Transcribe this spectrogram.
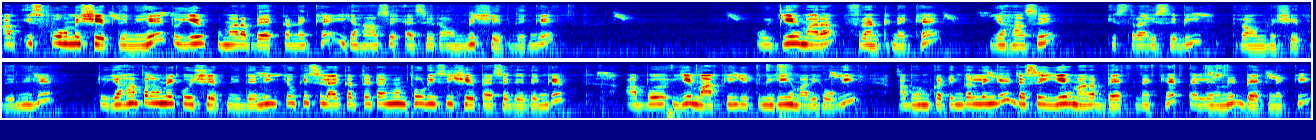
अब इसको हमें शेप देनी है तो ये हमारा बैक का नेक है। यहाँ से ऐसे राउंड में शेप देंगे। और ये हमारा फ्रंट नेक है। यहाँ से इस तरह इसे भी राउंड में शेप देनी है। तो यहाँ पर हमें कोई शेप नहीं देनी, क्योंकि सिलाई करते टाइम हम थोड़ी सी शेप ऐसे दे देंगे। अब ये मार्किंग इतनी ही हमारी होगी। अब हम कटिंग कर लेंगे। जैसे ये हमारा बैक नेक है, पहले हमें बैक नेक की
